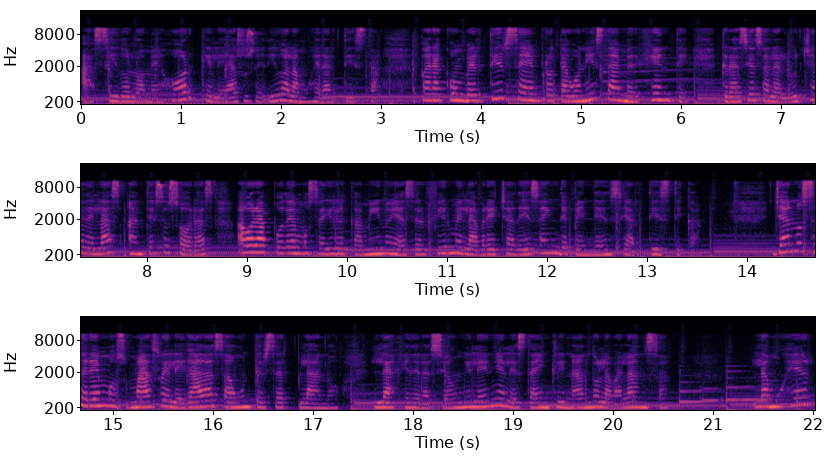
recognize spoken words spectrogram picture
ha sido lo mejor que le ha sucedido a la mujer artista para convertirse en protagonista emergente. Gracias a la lucha de las antecesoras, ahora podemos seguir el camino y hacer firme la brecha de esa independencia artística. Ya no seremos más relegadas a un tercer plano. La generación millennial está inclinando la balanza. La mujer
